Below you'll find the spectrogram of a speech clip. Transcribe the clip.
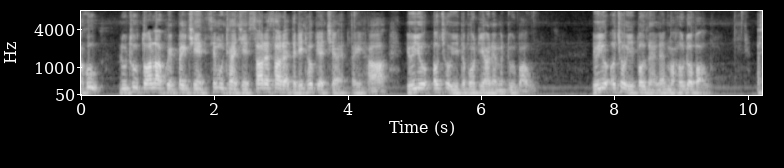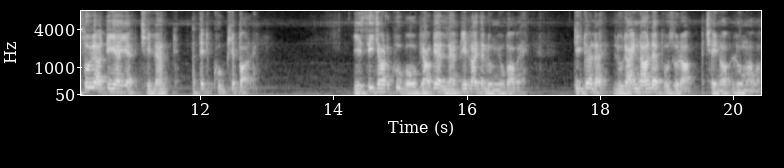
အခုလူထုတွာလာခွင့်ပိတ်ခြင်းစစ်မှုထမ်းခြင်းစားရစားတဲ့တည်ထုတ်ပြတ်ချက်အဲဒီဟာရိုးရိုးအုပ်ချုပ်ရေးသဘောတရားနဲ့မတူပါဘူးရိုးရိုးအုပ်ချုပ်ရေးပုံစံလည်းမဟုတ်တော့ပါဘူးအစိုးရတရားရဲ့ခြေလှမ်းအသစ်တစ်ခုဖြစ်ပါတယ်ရည်စည်းကြောင်းတစ်ခုကိုပြောင်းပြက်လန်ပစ်လိုက်တဲ့လိုမျိုးပါပဲ ဒီအတွက်လည်းလူတိုင်းနားလည်ဖို့ဆိုတော့အချိန်တော့လိုမှာပါ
